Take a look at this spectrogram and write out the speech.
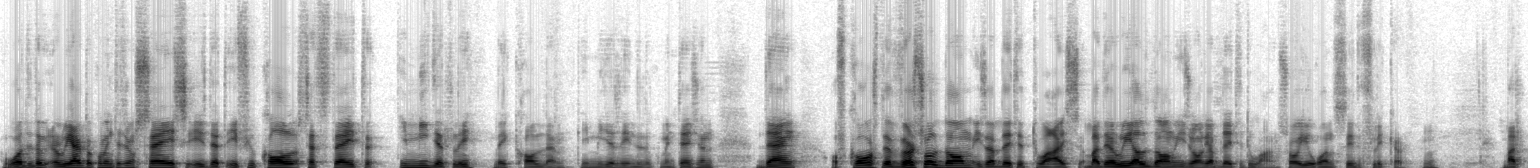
What the React documentation says is that if you call set state immediately, they call them immediately in the documentation, then of course the virtual DOM is updated twice, but the real DOM is only updated once, so you won't see the flicker. Hmm? but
